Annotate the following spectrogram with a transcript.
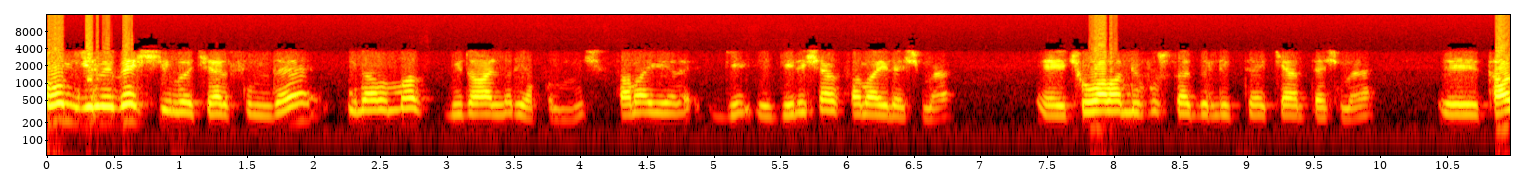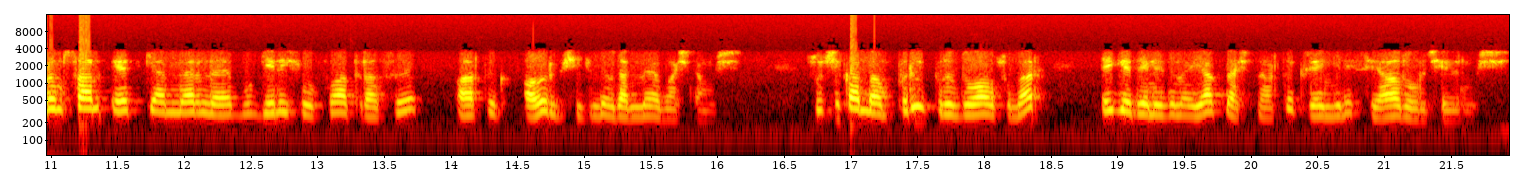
son 25 yıl içerisinde inanılmaz müdahaleler yapılmış. Sanayi, gelişen sanayileşme, e, çoğalan nüfusla birlikte kentleşme, e, tarımsal etkenlerle bu gelişim faturası artık ağır bir şekilde ödenmeye başlamış. Su çıkandan pırıl pırıl doğan sular Ege Denizi'ne yaklaştı artık rengini siyaha doğru çevirmiş.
